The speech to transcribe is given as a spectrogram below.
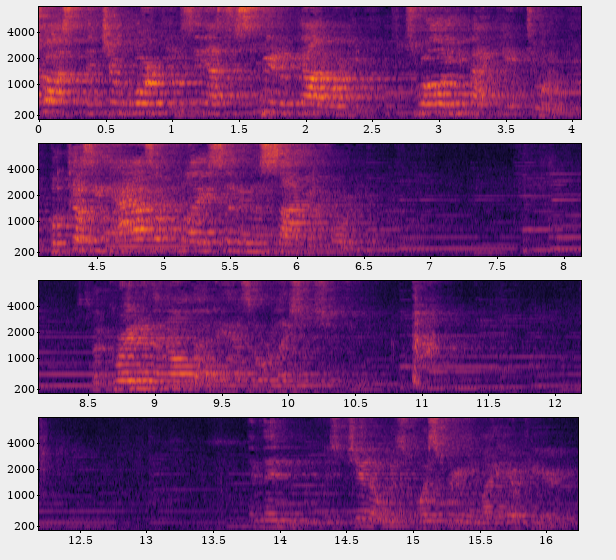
trust that you're working. See, that's the Spirit of God working to draw you back into it because He has a place and an assignment for you. But greater than all that, He has a relationship for you. And then as Jenna was whispering in my ear here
